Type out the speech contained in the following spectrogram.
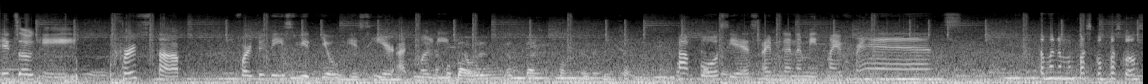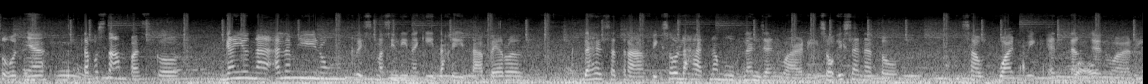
it's okay. First stop for today's video is here at Molito. Tapos, yes, I'm gonna meet my friends. Tama naman Paskong-Pasko ang suot niya. Tapos na ang Pasko. Ngayon na, alam niyo yung Christmas hindi nakita-kita. Pero dahil sa traffic, so lahat na move ng January. So isa na to sa one weekend ng Wow. January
